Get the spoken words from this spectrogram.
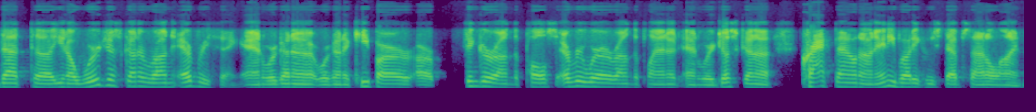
that uh, you know we're just going to run everything and we're going to we're going to keep our our finger on the pulse everywhere around the planet and we're just going to crack down on anybody who steps out of line.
